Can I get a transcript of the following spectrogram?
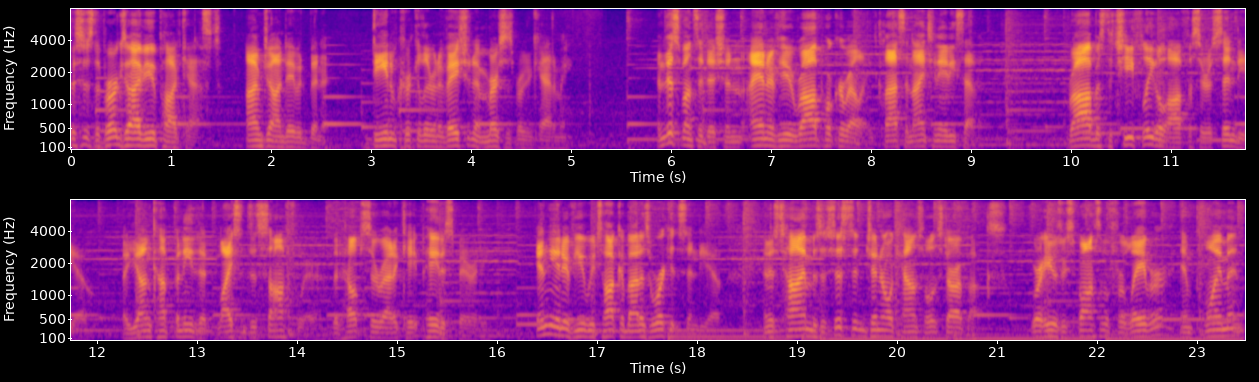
This is the Berg's Eye View podcast. I'm John David Bennett, Dean of Curricular Innovation at Mercersburg Academy. In this month's edition, I interview Rob Porcarelli, class of 1987. Rob is the Chief Legal Officer of Syndio, a young company that licenses software that helps eradicate pay disparity. In the interview, we talk about his work at Syndio and his time as Assistant General Counsel at Starbucks, where he was responsible for labor, employment,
